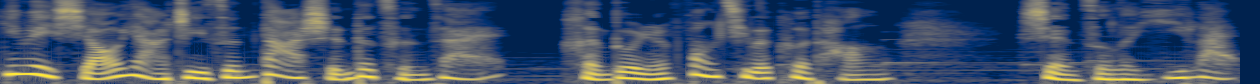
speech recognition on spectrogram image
因为小雅这尊大神的存在，很多人放弃了课堂，选择了依赖。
